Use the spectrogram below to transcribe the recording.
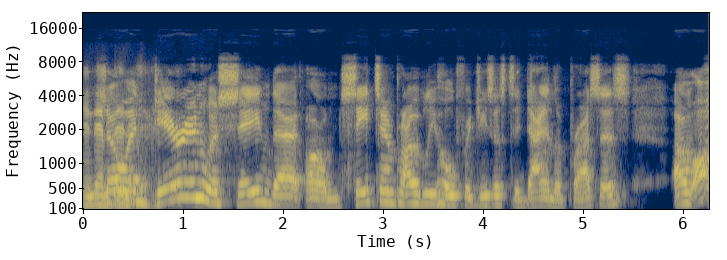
And then So when Bennett. Darren was saying that um Satan probably hoped for Jesus to die in the process, um all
